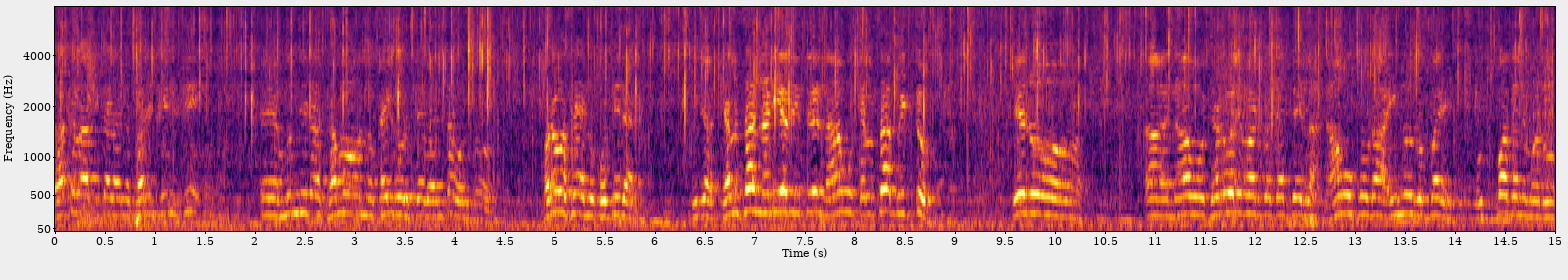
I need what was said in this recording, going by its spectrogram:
ದಾಖಲಾತಿಗಳನ್ನು ಪರಿಶೀಲಿಸಿ ಮುಂದಿನ ಕ್ರಮವನ್ನು ಕೈಗೊಳ್ಳುತ್ತೇವೆ ಅಂತ ಒಂದು ಭರವಸೆಯನ್ನು ಕೊಟ್ಟಿದ್ದಾರೆ ಈಗ ಕೆಲಸ ನಡೆಯದಿದ್ದರೆ ನಾವು ಕೆಲಸ ಬಿಟ್ಟು ಏನು ನಾವು ಚಳವಳಿ ಮಾಡಬೇಕಂತ ಇಲ್ಲ. ನಾವು ಕೂಡ ಐನೂರು ರೂಪಾಯಿ ಉತ್ಪಾದನೆ ಮಾಡುವ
